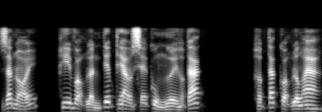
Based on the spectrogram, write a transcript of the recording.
giáp nói, hy vọng lần tiếp theo sẽ cùng người hợp tác. Hợp tác cọng lông a.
